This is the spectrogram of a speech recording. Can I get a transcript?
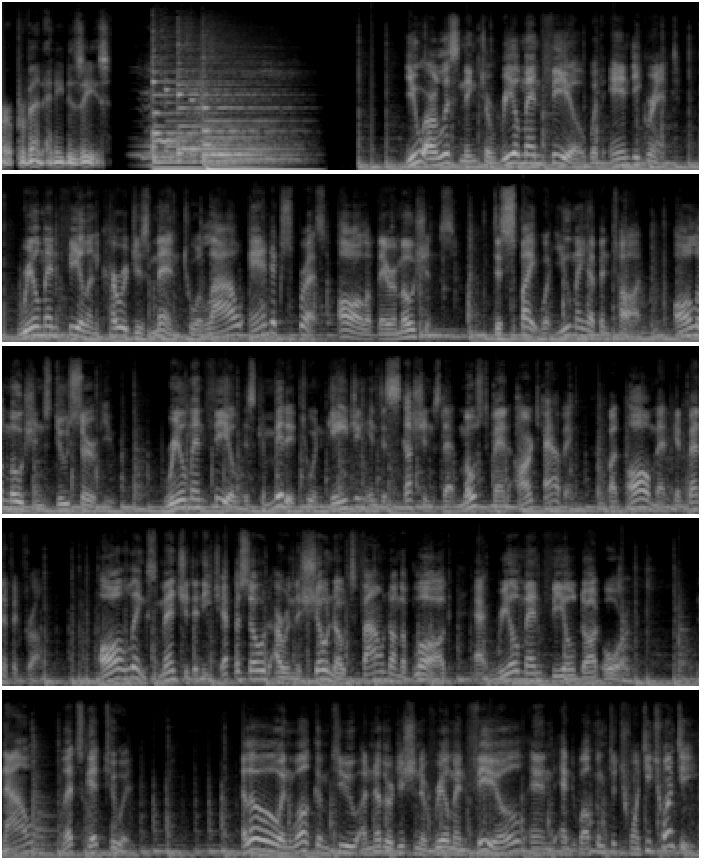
or prevent any disease. You are listening to Real Men Feel with Andy Grant. Real Men Feel encourages men to allow and express all of their emotions. Despite what you may have been taught, all emotions do serve you. Real Men Feel is committed to engaging in discussions that most men aren't having, but all men can benefit from. All links mentioned in each episode are in the show notes found on the blog at realmenfeel.org. Now, let's get to it. Hello, and welcome to another edition of Real Men Feel, and, and welcome to 2020.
